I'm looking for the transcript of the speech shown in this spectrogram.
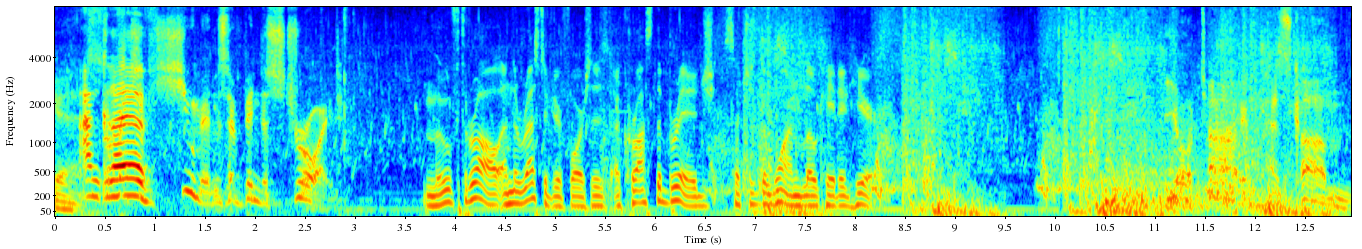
Yes. Angriff! Humans have been destroyed. Move Thrall and the rest of your forces across the bridge, such as the one located here. Your time has come.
